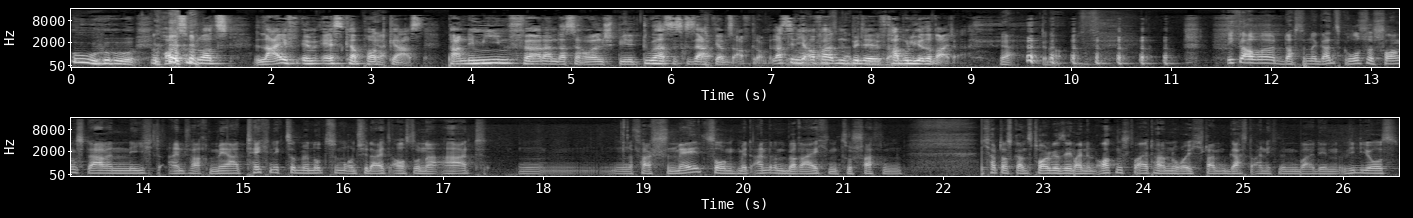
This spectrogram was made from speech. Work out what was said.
Uh, Hotzenplotz live im SK-Podcast. Ja. Pandemien fördern das Rollenspiel. Du hast es gesagt, ja. wir haben es aufgenommen. Lass dich nicht aufhalten, ganz, bitte fabuliere weiter. Ja, genau. Ich glaube, dass eine ganz große Chance darin liegt, einfach mehr Technik zu benutzen und vielleicht auch so eine Art eine Verschmelzung mit anderen Bereichen zu schaffen. Ich habe das ganz toll gesehen bei den Orkenstreitern, wo ich beim Gast eigentlich bin bei den Videos.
